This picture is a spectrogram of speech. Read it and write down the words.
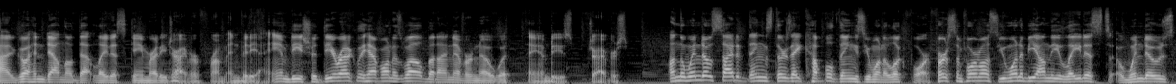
Uh, go ahead and download that latest game ready driver from NVIDIA. AMD should theoretically have one as well, but I never know with AMD's drivers. On the Windows side of things, there's a couple things you want to look for. First and foremost, you want to be on the latest Windows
